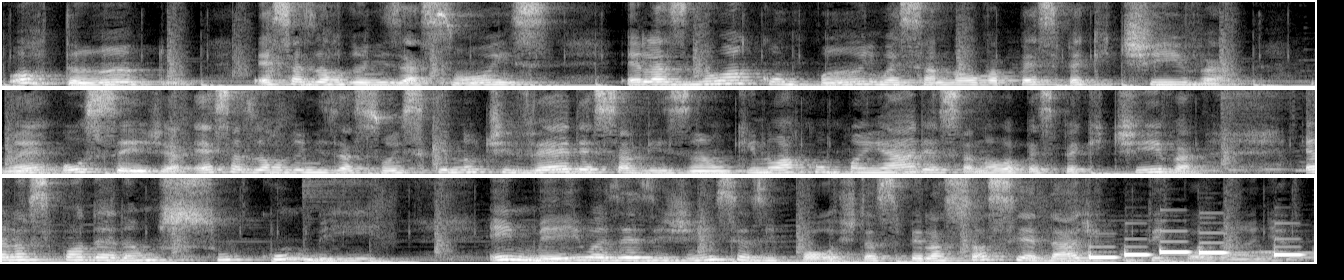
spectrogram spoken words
Portanto, essas organizações, elas não acompanham essa nova perspectiva, é? Ou seja, essas organizações que não tiverem essa visão, que não acompanharem essa nova perspectiva, elas poderão sucumbir em meio às exigências impostas pela sociedade contemporânea,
